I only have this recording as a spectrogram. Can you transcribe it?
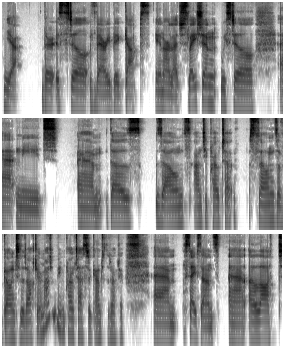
Yeah, there is still very big gaps in our legislation. We still uh, need um, those zones, anti protest zones of going to the doctor. Imagine being protested going to the doctor. Um, safe zones. Uh, a lot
